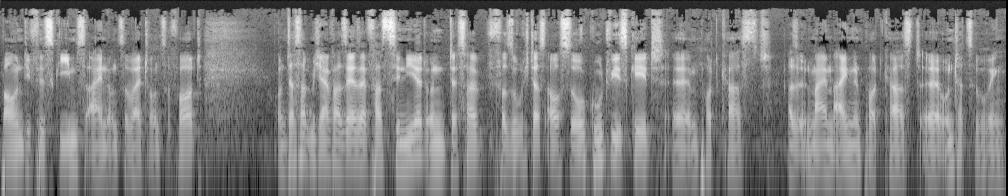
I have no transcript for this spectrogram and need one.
bauen die für Schemes ein und so weiter und so fort. Und das hat mich einfach sehr, sehr fasziniert und deshalb versuche ich das auch so gut wie es geht äh, im Podcast, also in meinem eigenen Podcast äh, unterzubringen.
